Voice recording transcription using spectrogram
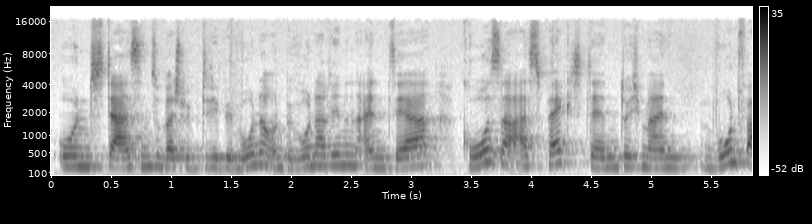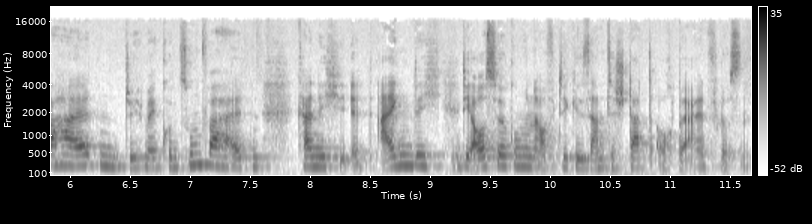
Und da sind zum Beispiel die Bewohner und Bewohnerinnen ein sehr großer Aspekt, denn durch mein Wohnverhalten, durch mein Konsumverhalten kann ich eigentlich die Auswirkungen auf die gesamte Stadt auch beeinflussen.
